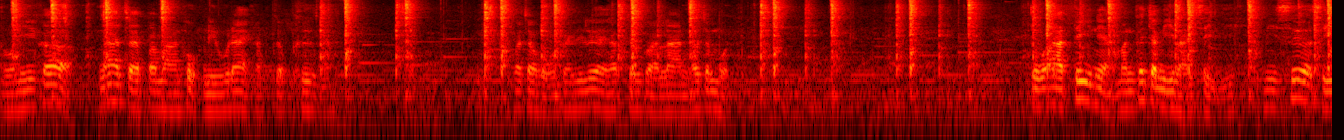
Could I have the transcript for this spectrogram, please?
ตัวนี้ก็น่าจะประมาณ 6 นิ้วได้ครับเกือบครึ่งนะ ก็จะโหนไปเรื่อยๆครับจนกว่าลานเขาจะหมด ตัวอาร์ตี้เนี่ยมันก็จะมีหลายสี มีเสื้อสี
